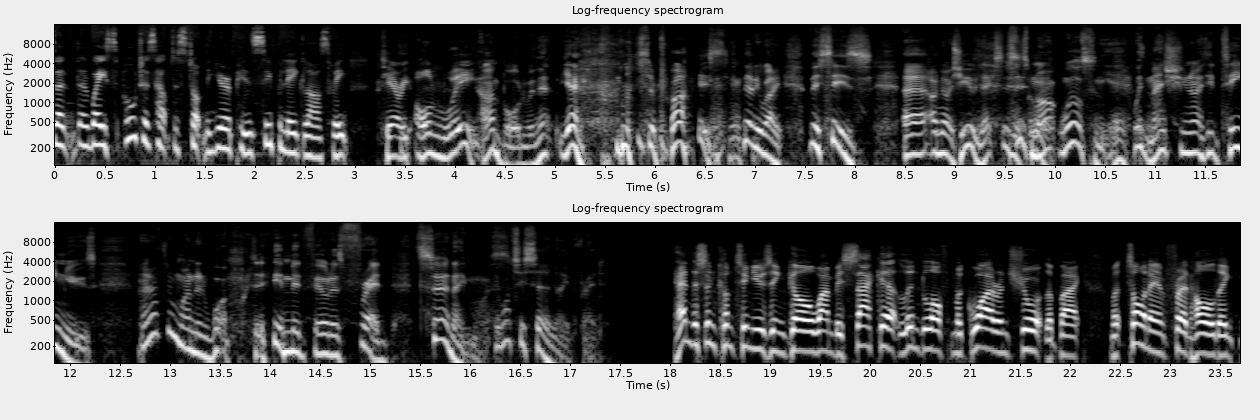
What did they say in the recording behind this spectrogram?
that the way supporters helped to stop the European Super League last week. Thierry Henry. I'm bored with it. Yeah, I'm not surprised. anyway, this is. Uh, oh no, it's you next. This isn't is it? Mark Wilson with Manchester United team news. I often wondered what Brazilian midfielder's Fred surname was. What's his surname, Fred? Henderson continues in goal. Wan-Bissaka, Lindelof, Maguire, and Shaw at the back. McTominay and Fred Holding.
